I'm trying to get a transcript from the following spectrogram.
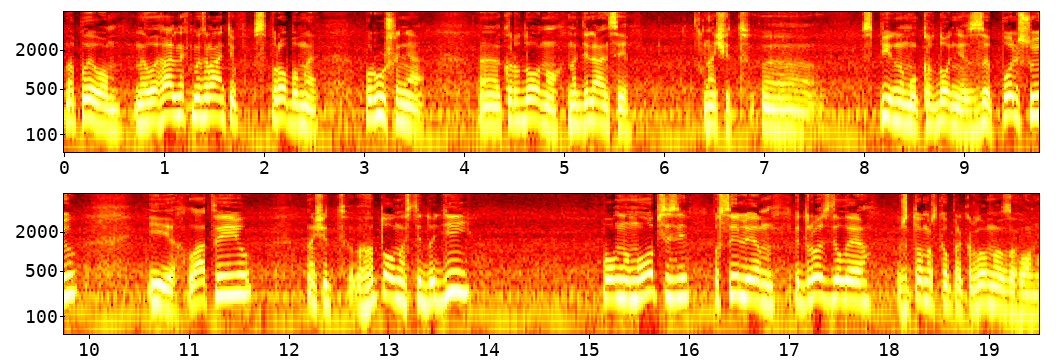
напливом нелегальних мігрантів, спробами порушення е, кордону на ділянці, значить, е, спільному кордоні з Польщею і Латвією, значить, готовності до дій в повному обсязі посилюємо підрозділи Житомирського прикордонного загону.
